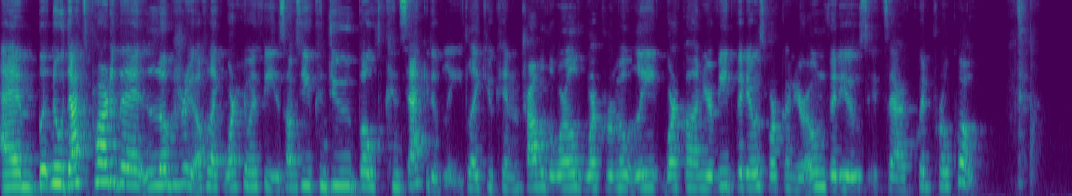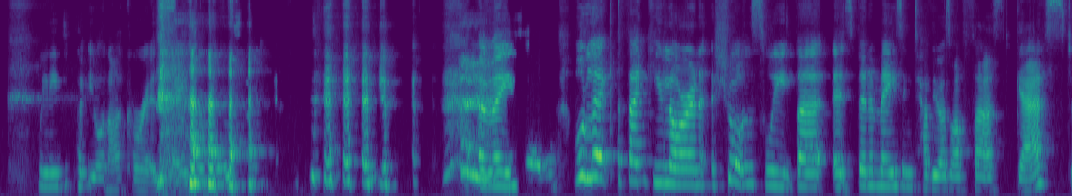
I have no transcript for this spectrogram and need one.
Um, but no, that's part of the luxury of like working with Veed. Obviously, you can do both consecutively. Like you can travel the world, work remotely, work on your Veed videos, work on your own videos. It's a quid pro quo. We need to put you on our careers page. amazing. Well, look, thank you, Lauren. Short and sweet, but it's been amazing to have you as our first guest.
